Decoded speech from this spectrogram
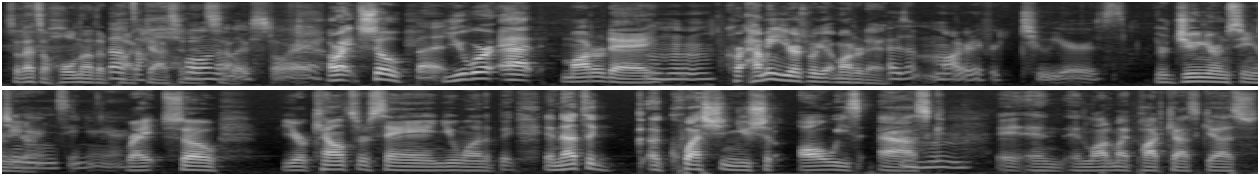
So that's a whole nother podcast. That's podcast a whole nother story. All right, so But- Mm-hmm. you were at Mater Dei. Cor- How many years were you at Mater Dei? I was at Mater Dei for two years, Your junior and senior, junior year, Junior and senior year. right? So your counselor saying you want a big, and that's a, a question you should always ask. Mm-hmm. And, and a lot of my podcast guests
